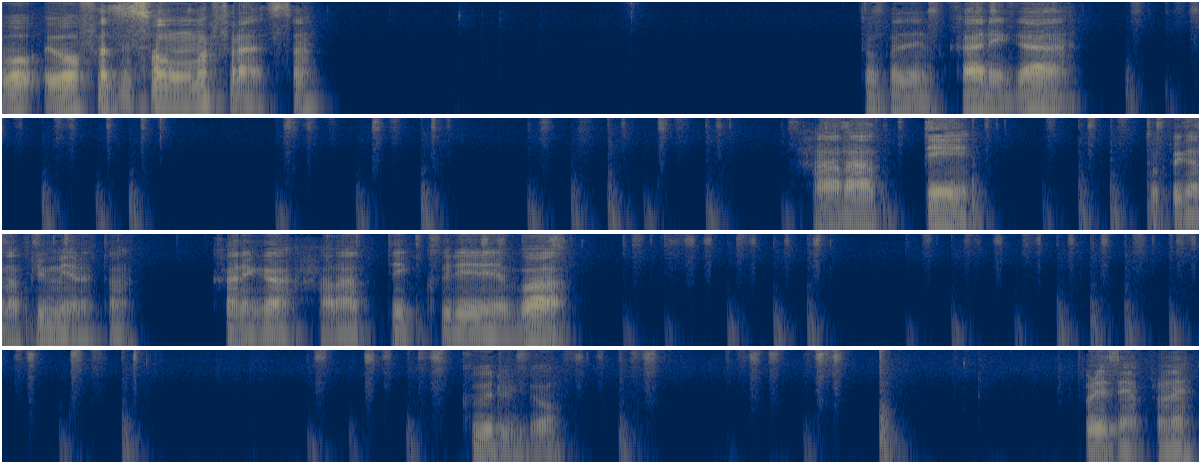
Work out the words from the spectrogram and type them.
Eu vou, eu vou fazer só uma frase, tá? Então, por exemplo, carregar. Harate. Tô pegando a primeira, tá? Carregar. Harate kurereba. Kuru. Por exemplo, né?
